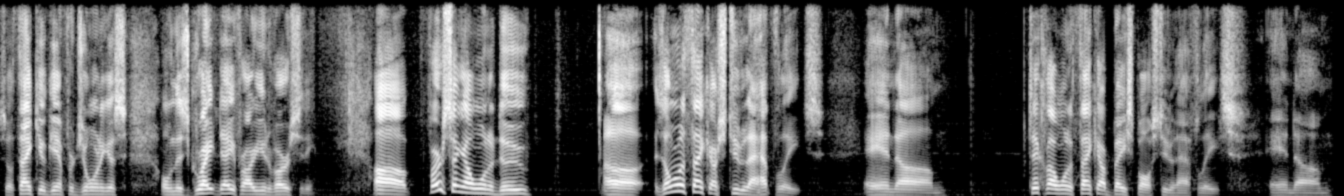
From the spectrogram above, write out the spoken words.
So thank you again for joining us on this great day for our university. Uh, first thing I want to do uh, is I want to thank our student athletes. And um, particularly I want to thank our baseball student athletes. And um,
